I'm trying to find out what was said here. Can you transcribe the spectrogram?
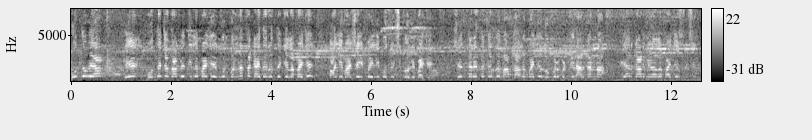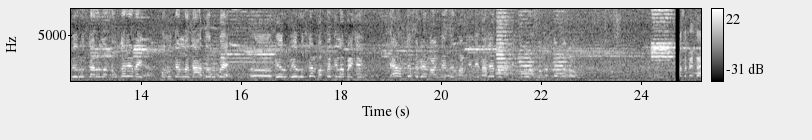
बौद्ध विहार हे बौद्धाच्या ताब्यात दिलं पाहिजे एकोणपन्नासचा कायदा रद्द केला पाहिजे पाली भाषा ही पहिलीपासून शिकवली पाहिजे. शेतकऱ्याचं कर्ज माफ झालं पाहिजे झोपडपट्टीधारकांना पी आर कार्ड मिळालं पाहिजे. सुशील बेरोजगाराला नोकऱ्या नाहीत म्हणून त्यांना दहा हजार रुपये अं, बे बेरोजगार भत्ता दिला पाहिजे. ह्या आमच्या सगळ्या मागण्या जर मान्य नाही झाल्या तर आम्ही तीव्र आंदोलन करणार आहोत. महासभेचा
